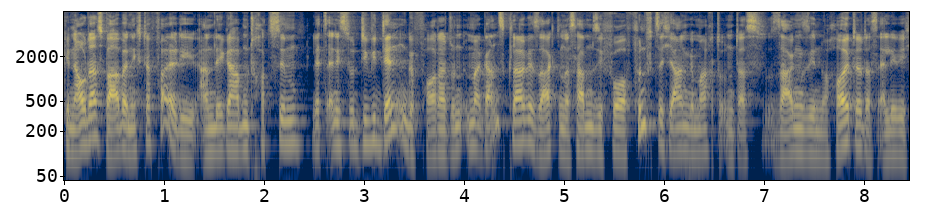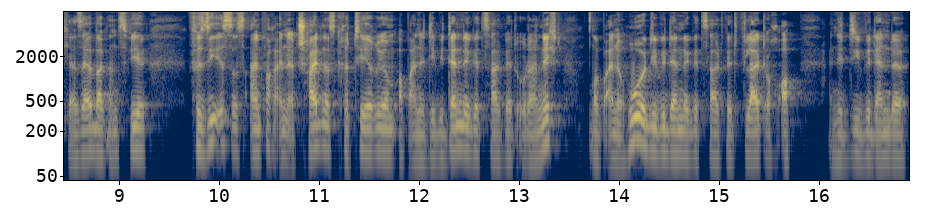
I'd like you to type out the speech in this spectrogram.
Genau das war aber nicht der Fall. Die Anleger haben trotzdem letztendlich so Dividenden gefordert und immer ganz klar gesagt, und das haben sie vor 50 Jahren gemacht und das sagen sie noch heute, das erlebe ich ja selber ganz viel. Für sie ist es einfach ein entscheidendes Kriterium, ob eine Dividende gezahlt wird oder nicht, ob eine hohe Dividende gezahlt wird, vielleicht auch ob eine Dividende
